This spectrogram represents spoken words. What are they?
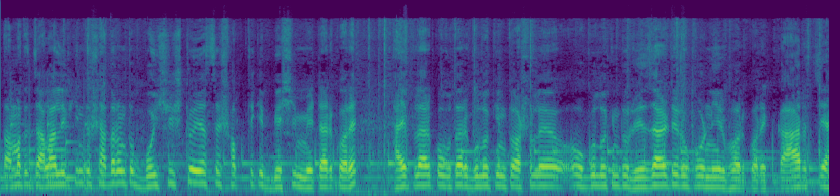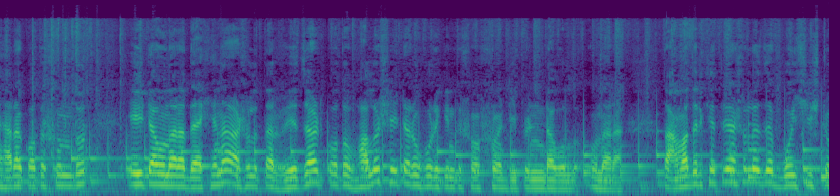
তো আমাদের জ্বালালির কিন্তু সাধারণত বৈশিষ্ট্যই আছে সব থেকে বেশি মেটার করে। হাই ফ্লায়ার কবুতরগুলো কিন্তু আসলে, ওগুলো কিন্তু রেজাল্টের উপর নির্ভর করে। কার চেহারা কত সুন্দর এইটা ওনারা দেখে না, আসলে তার রেজাল্ট কত ভালো সেইটার উপরে কিন্তু সবসময় ডিপেন্ডাবল ওনারা। তো আমাদের ক্ষেত্রে আসলে যে বৈশিষ্ট্য,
